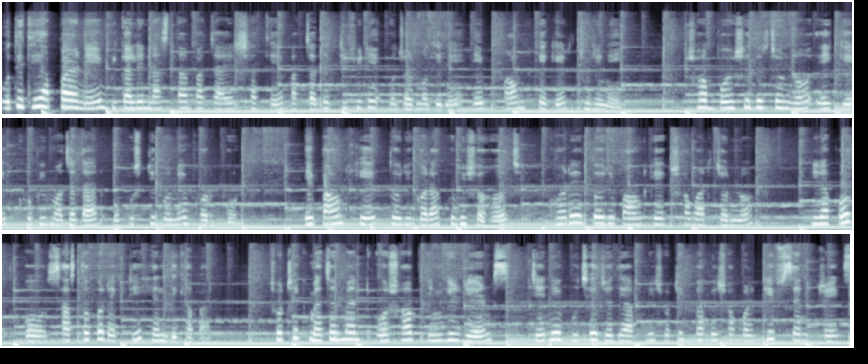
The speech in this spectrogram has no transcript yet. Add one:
অতিথি আপ্যায়নে বিকালের নাস্তা বা চায়ের সাথে বাচ্চাদের টিফিনে ও জন্মদিনে এই পাউন্ড কেকের জুড়ি নেই। সব বয়সীদের জন্য এই কেক খুবই মজাদার ও পুষ্টিগুণে ভরপুর। এই পাউন্ড কেক তৈরি করা খুবই সহজ। ঘরে তৈরি পাউন্ড কেক সবার জন্য নিরাপদ ও স্বাস্থ্যকর একটি হেলদি খাবার। সঠিক মেজারমেন্ট ও সব ইনগ্রিডিয়েন্টস জেনে বুঝে যদি আপনি সঠিকভাবে সকল টিপস অ্যান্ড ট্রিক্স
